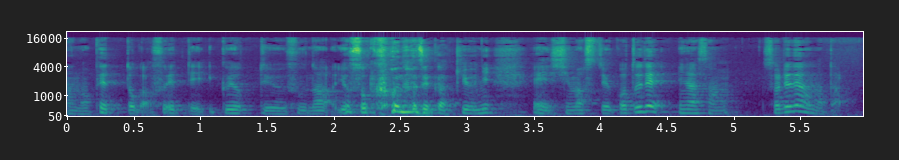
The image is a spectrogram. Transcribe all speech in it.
あのペットが増えていくよっていう風な予測をなぜか急に、えー、しますということで皆さんそれではまた。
